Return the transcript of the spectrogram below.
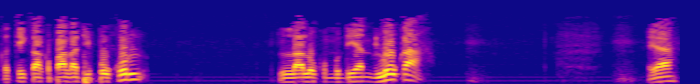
ketika kepala dipukul lalu kemudian luka. Ya.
